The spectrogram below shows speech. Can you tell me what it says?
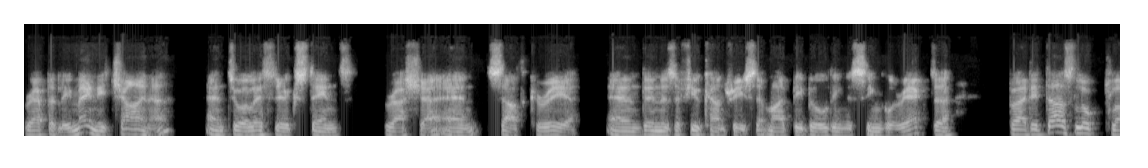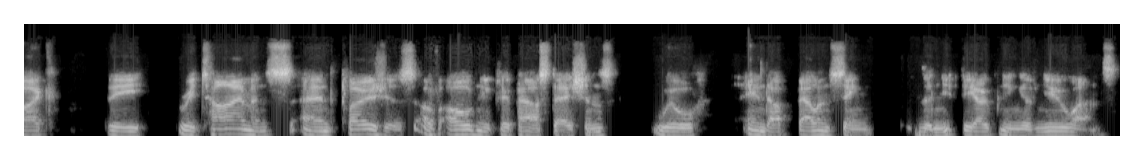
rapidly, mainly China, and to a lesser extent Russia and South Korea. And then there's a few countries that might be building a single reactor. But it does look like the retirements and closures of old nuclear power stations will end up balancing the, the opening of new ones.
